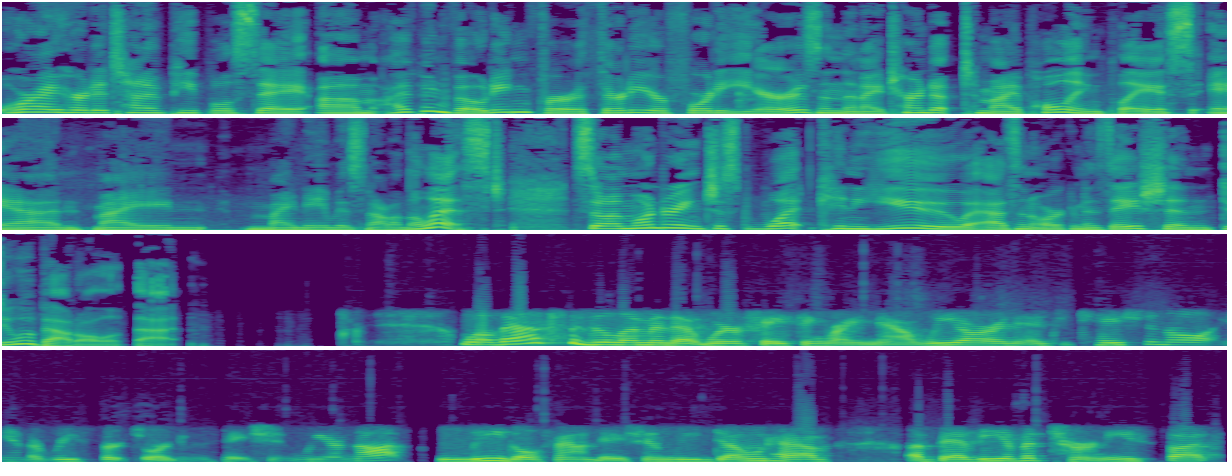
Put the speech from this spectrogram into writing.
Or I heard a ton of people say, um, I've been voting for 30 or 40 years and then I turned up to my polling place and my my name is not on the list. So I'm wondering just what can you as an organization do about all of that? Well, that's the dilemma that we're facing right now. We are an educational and a research organization. We are not legal foundation. We don't have a bevy of attorneys, but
